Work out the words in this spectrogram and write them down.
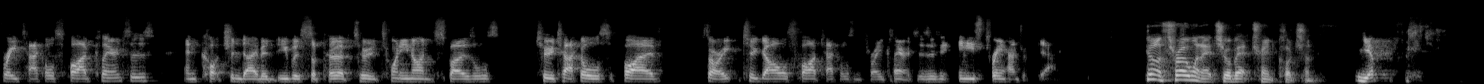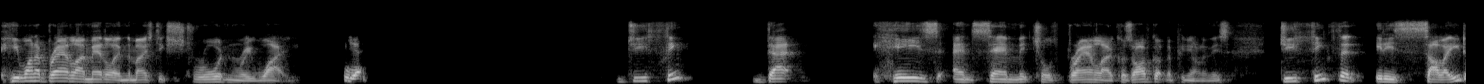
three tackles, five clearances. And Cotchin David, he was superb too, 29 disposals, two tackles, five, sorry, two goals, five tackles, and three clearances in his 300th game. Can I throw one at you about Trent Cotchin? Yep. He won a Brownlow medal in the most extraordinary way. Yes. Do you think that his and Sam Mitchell's Brownlow, because I've got an opinion on this, do you think that it is sullied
